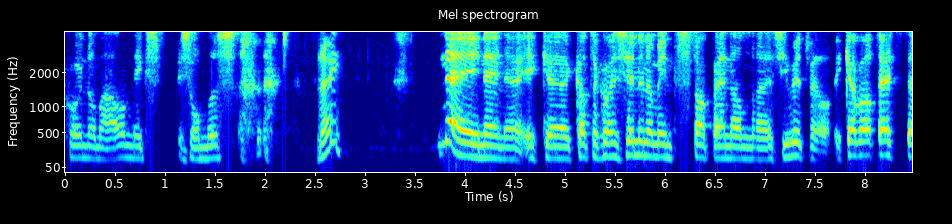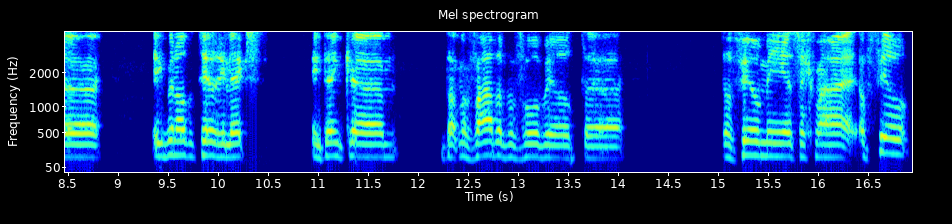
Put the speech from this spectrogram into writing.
gewoon normaal, niks bijzonders. Nee? Nee, nee, nee. Ik, ik had er gewoon zin in om in te stappen en dan zien we het wel. Ik heb altijd... ik ben altijd heel relaxed. Ik denk ehm, dat mijn vader bijvoorbeeld dat veel meer, zeg maar, of veel,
